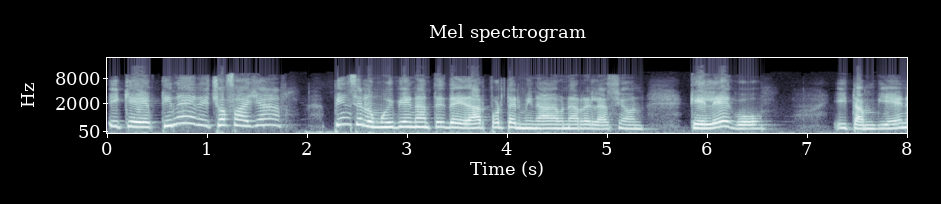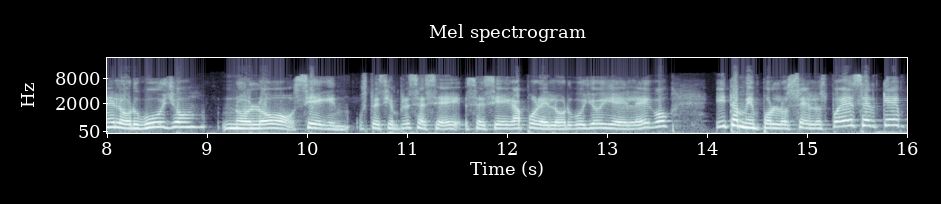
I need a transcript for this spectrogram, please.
y que tiene derecho a fallar. Piénselo muy bien antes de dar por terminada una relación, que el ego y también el orgullo no lo cieguen. Usted siempre se, se ciega por el orgullo y el ego y también por los celos. Puede ser que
